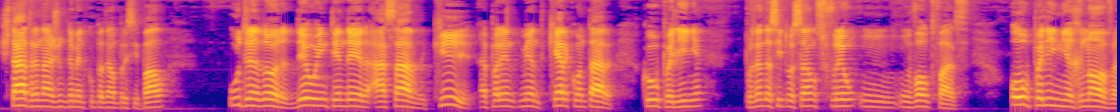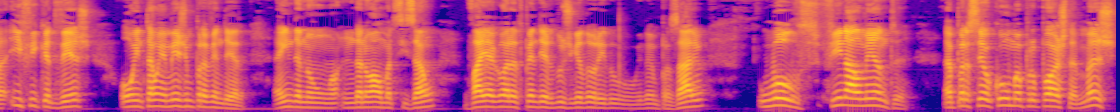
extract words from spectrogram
está a treinar juntamente com o plantel principal. O treinador deu a entender à SAD que aparentemente quer contar com o Palhinha, portanto a situação sofreu um, um volto de face. Ou o Palhinha renova e fica de vez, ou então é mesmo para vender. Ainda não, ainda não há uma decisão, vai agora depender do jogador e do, e do empresário. O Wolves finalmente apareceu com uma proposta, mas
